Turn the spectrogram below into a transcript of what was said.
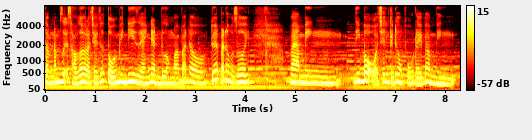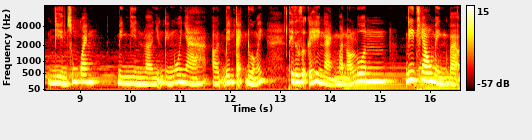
tầm năm rưỡi 6 giờ là trời rất tối. Mình đi dưới ánh đèn đường và bắt đầu, tuyết bắt đầu rơi. Và mình đi bộ ở trên cái đường phố đấy và mình nhìn xung quanh. Mình nhìn vào những cái ngôi nhà ở bên cạnh đường ấy. Thì thực sự cái hình ảnh mà nó luôn đi theo mình và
